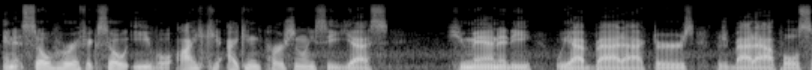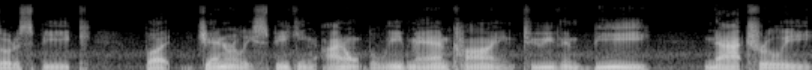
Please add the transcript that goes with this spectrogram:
and it's so horrific so evil. I can, i can personally see yes humanity we have bad actors there's bad apples so to speak but generally speaking i don't believe mankind to even be naturally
